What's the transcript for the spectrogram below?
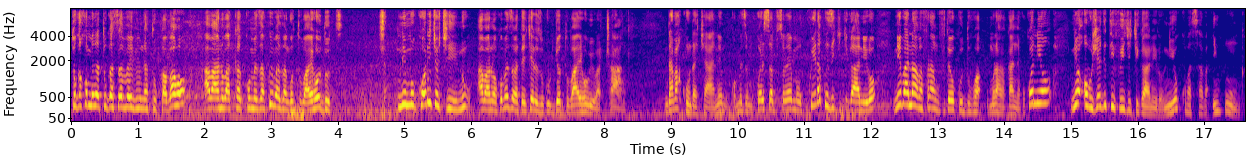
tugakomeza tugasavayivinga tukabaho abantu bagakomeza kwibaza ngo tubayeho dute? Nimukora icyo kintu abantu bakomeza batekereza ku buryo tubayeho bibacange. Ndabakunda cyane mukomeze mukore sabusoremu mukwirakwiza iki kiganiro. Niba nta mafaranga ufite yo kuduha muri aka kanya kuko niyo niyo objegitifu y'iki kiganiro niyo kubasaba inkunga.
